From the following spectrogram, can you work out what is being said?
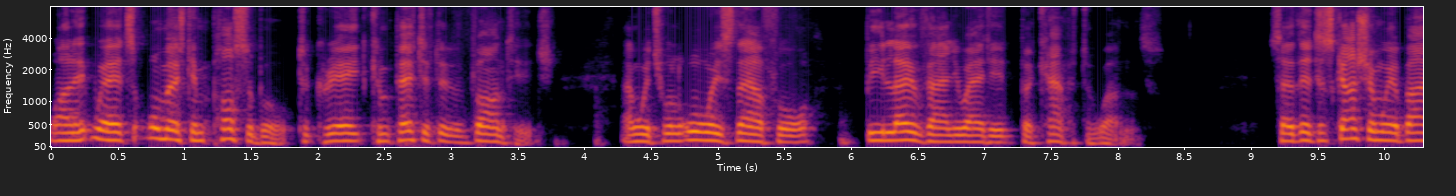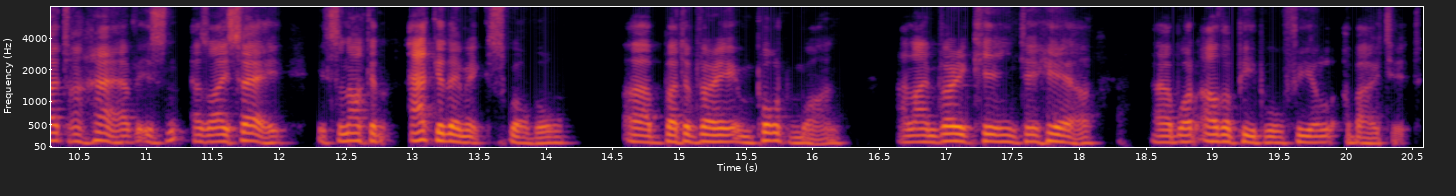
While it, where it's almost impossible to create competitive advantage and which will always therefore be low value added per capita ones. So the discussion we're about to have is, as I say, it's not an academic squabble, uh, but a very important one. And I'm very keen to hear uh, what other people feel about it.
